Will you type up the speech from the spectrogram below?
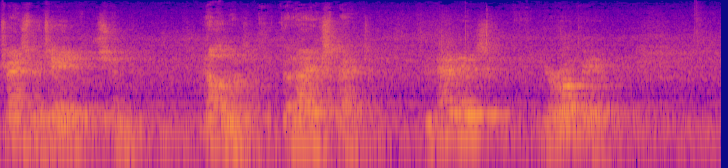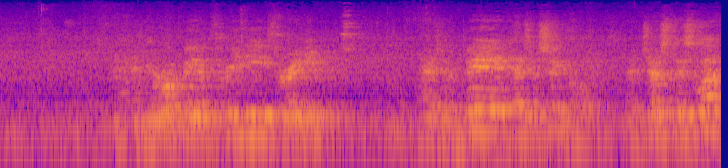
transmutation element that I expect, and that is europium. And europium 3D3 has a big, has a signal at just this level.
